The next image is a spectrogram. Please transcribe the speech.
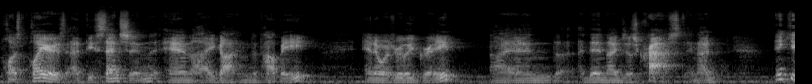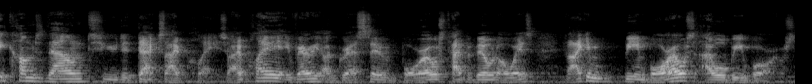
plus players at the Ascension, and I got in the top eight, and it was really great. And uh, then I just crashed, and I think it comes down to the decks I play. So I play a very aggressive Boros type of build always. If I can be in Boros, I will be in Boros.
